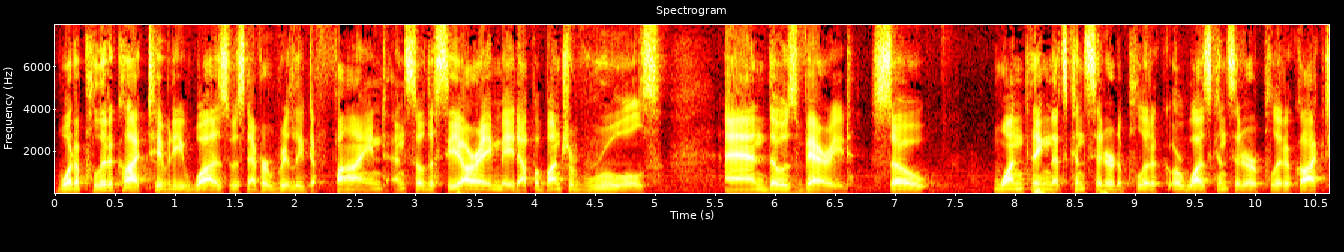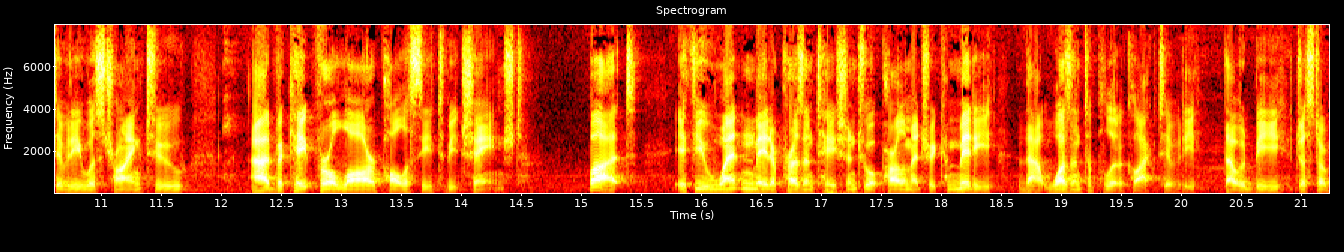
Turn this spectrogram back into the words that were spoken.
What a political activity was was never really defined, and so the CRA made up a bunch of rules, and those varied. So, one thing that's considered a political or was considered a political activity was trying to advocate for a law or policy to be changed. But if you went and made a presentation to a parliamentary committee, that wasn't a political activity. That would be just a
